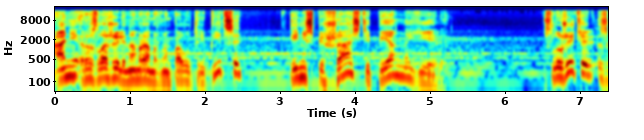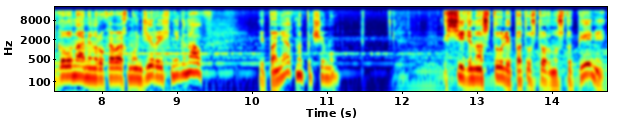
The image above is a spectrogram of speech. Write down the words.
Они разложили на мраморном полу три пиццы и не спеша степенно ели. Служитель с галунами на рукавах мундира их не гнал, и понятно почему. Сидя на стуле по ту сторону ступеней,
